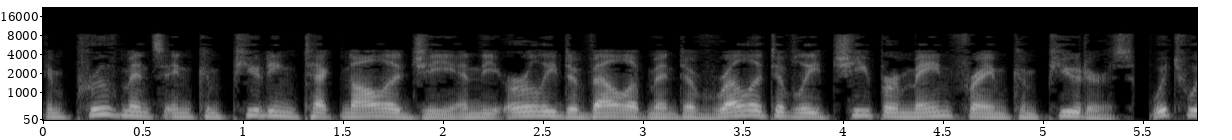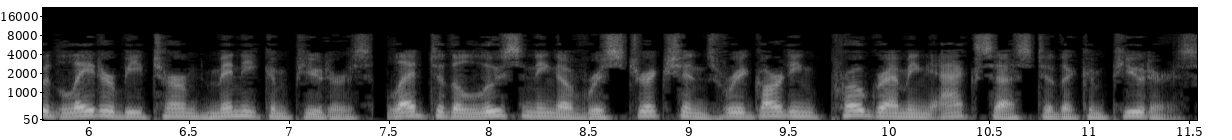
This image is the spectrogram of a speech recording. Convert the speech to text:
improvements in computing technology and the early development of relatively cheaper mainframe computers, which would later be termed minicomputers, led to the loosening of restrictions regarding programming access to the computers.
